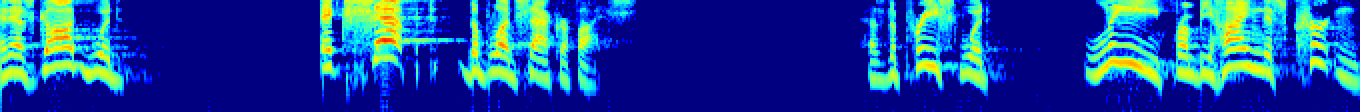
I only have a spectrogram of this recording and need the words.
And as God would accept the blood sacrifice, as the priest would leave from behind this curtain,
